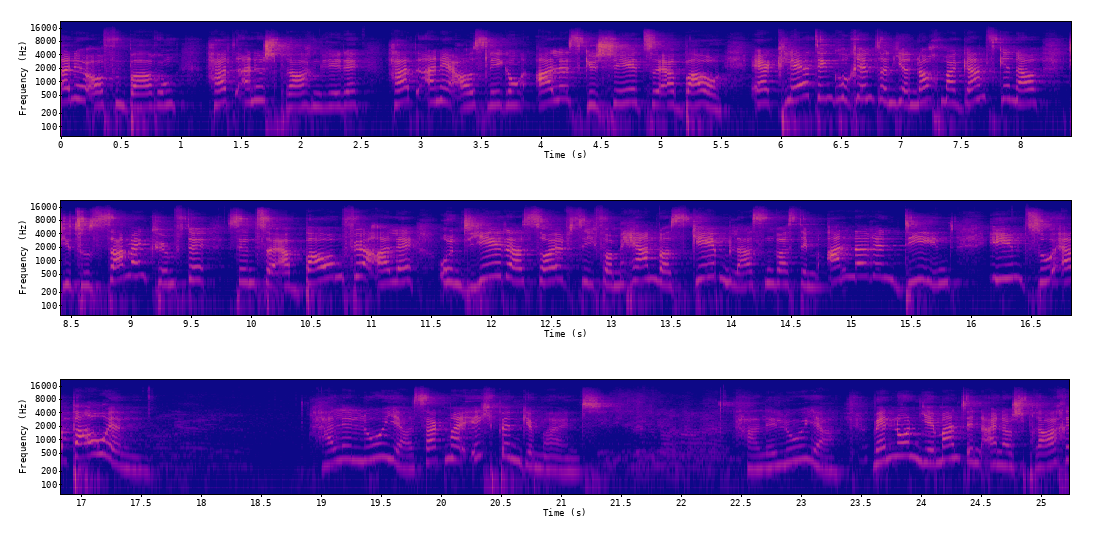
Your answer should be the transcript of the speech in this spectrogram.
eine Offenbarung, hat eine Sprachenrede, hat eine Auslegung, alles geschehe zur Erbauung. Er erklärt den Korinthern hier nochmal ganz genau, die Zusammenkünfte sind zur Erbauung für alle und jeder soll sich vom Herrn was geben lassen, was dem anderen dient, ihn zu erbauen. Halleluja. Sag mal, ich bin gemeint. Halleluja. Wenn nun jemand in einer Sprache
